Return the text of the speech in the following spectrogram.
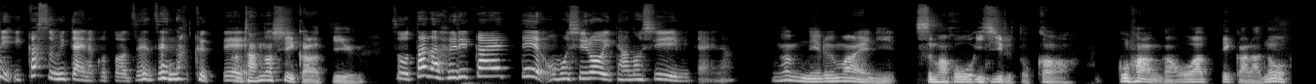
日に活かすみたいなことは全然なくて。楽しいからっていう。そう、ただ振り返って面白い、楽しいみたいな。寝る前にスマホをいじるとか、ご飯が終わってからの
